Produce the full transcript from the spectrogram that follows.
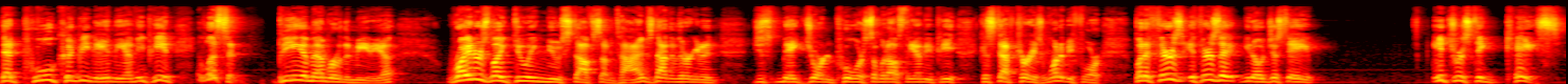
that Poole could be named the MVP. And listen, being a member of the media, writers like doing new stuff sometimes. Not that they're going to just make Jordan Poole or someone else the MVP because Steph Curry's won it before. But if there's if there's a you know just a interesting case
